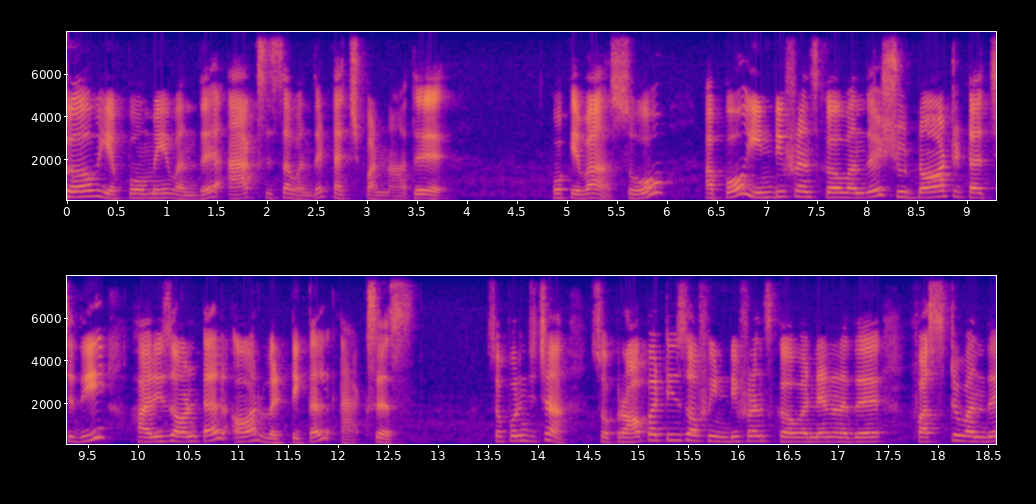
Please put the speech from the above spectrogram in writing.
கேர்வ் எப்போவுமே வந்து ஆக்சிஸை வந்து டச் பண்ணாது. ஓகேவா ஸோ அப்போது இன்டிஃப்ரென்ஸ் கர்வ் வந்து should not touch the horizontal or vertical axes so புரிஞ்சிச்சா? So properties of indifference curve என்னென்னது ஃபஸ்ட்டு வந்து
